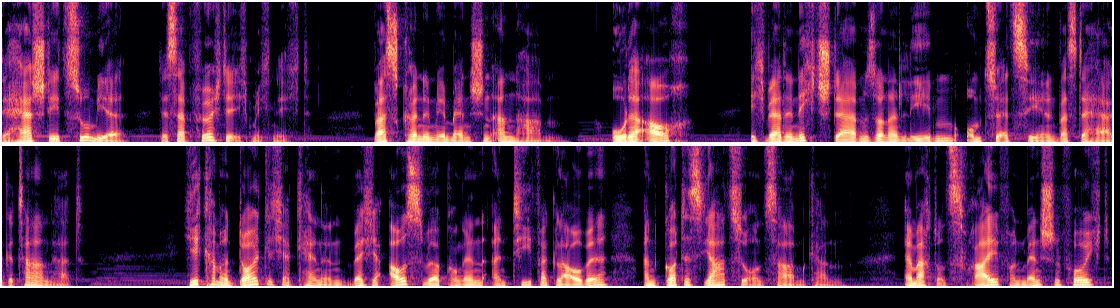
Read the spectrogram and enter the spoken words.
Der Herr steht zu mir, deshalb fürchte ich mich nicht. Was können mir Menschen anhaben? Oder auch, ich werde nicht sterben, sondern leben, um zu erzählen, was der Herr getan hat. Hier kann man deutlich erkennen, welche Auswirkungen ein tiefer Glaube an Gottes Ja zu uns haben kann. Er macht uns frei von Menschenfurcht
